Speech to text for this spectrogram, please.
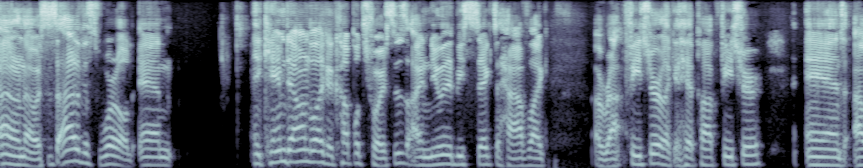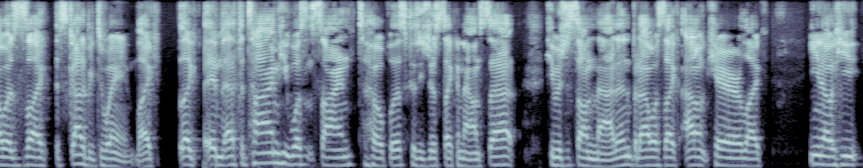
I don't know. It's just out of this world. And it came down to like a couple choices. I knew it'd be sick to have like a rap feature, like a hip hop feature. And I was like, it's got to be Dwayne. Like, like, and at the time he wasn't signed to Hopeless because he just like announced that he was just on Madden. But I was like, I don't care. Like, you know, he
